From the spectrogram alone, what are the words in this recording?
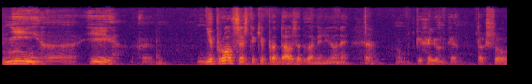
Ні. е, І Дніпро все ж таки продав за 2 мільйони Так. піхальонка. Так що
